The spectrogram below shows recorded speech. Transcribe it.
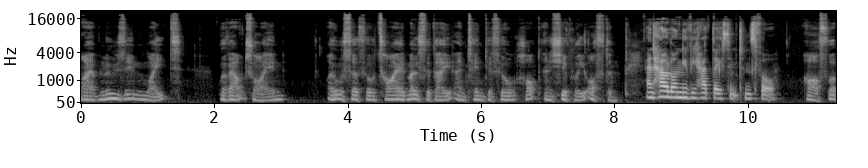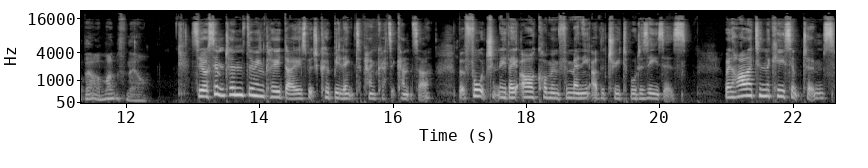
I am losing weight without trying. I also feel tired most of the day and tend to feel hot and shivery often. And how long have you had those symptoms for? Ah, for about a month now. So, your symptoms do include those which could be linked to pancreatic cancer, but fortunately, they are common for many other treatable diseases. When highlighting the key symptoms,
